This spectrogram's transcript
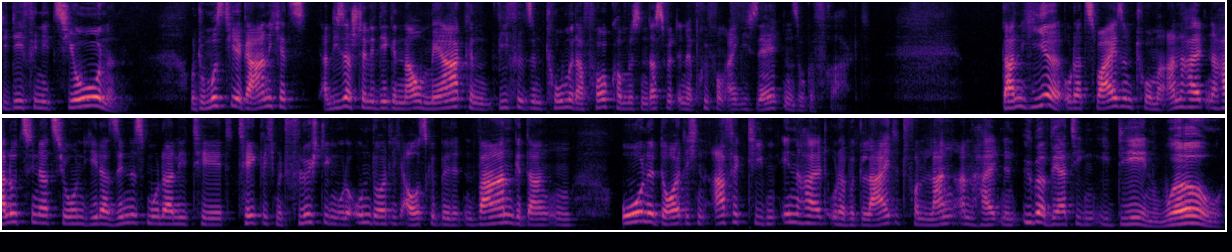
die Definitionen. Und du musst hier gar nicht jetzt an dieser Stelle dir genau merken, wie viele Symptome da vorkommen müssen. Das wird in der Prüfung eigentlich selten so gefragt. Dann hier oder zwei Symptome, anhaltende Halluzinationen jeder Sinnesmodalität, täglich mit flüchtigen oder undeutlich ausgebildeten Wahngedanken, ohne deutlichen affektiven Inhalt oder begleitet von lang anhaltenden überwertigen Ideen. Wow,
